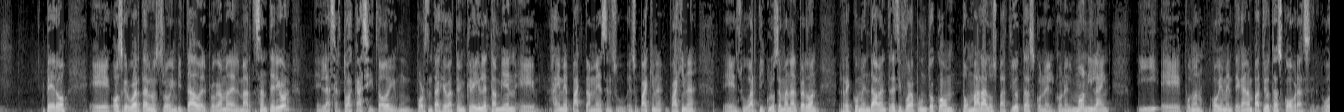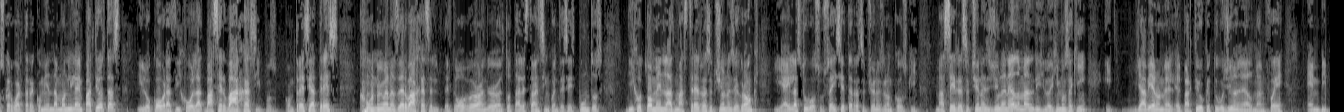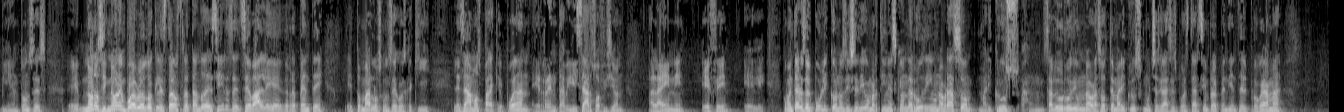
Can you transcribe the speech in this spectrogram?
Pero eh, Oscar Huerta, nuestro invitado del programa del martes anterior, le acertó a casi todo y un porcentaje de bateo increíble. También eh, Jaime Pactamés en su, en su página, página en su artículo semanal, perdón, recomendaba en tresifuera.com tomar a los Patriotas con el, con el Money Line y eh, pues bueno, obviamente ganan Patriotas, cobras. Oscar Huerta recomienda Moneyline Patriotas y lo cobras. Dijo, va a ser bajas y pues con 13 a 3, ¿cómo no iban a ser bajas? El, el el total estaba en 56 puntos. Dijo, tomen las más 3 recepciones de Gronk y ahí las tuvo, sus 6-7 recepciones Gronkowski, más 6 recepciones de Julian Edelman, lo dijimos aquí y ya vieron el, partido que tuvo Julian Edelman, fue MVP. Entonces, eh, no nos ignoren, pueblo, lo que le estamos tratando de decir. Se, vale de repente eh, tomar los consejos que aquí les damos para que puedan eh, rentabilizar su afición a la NFL. Comentarios del público, nos dice Diego Martínez, ¿qué onda Rudy? Un abrazo. Maricruz, un saludo Rudy, un abrazote Maricruz, muchas gracias por estar siempre al pendiente del programa.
